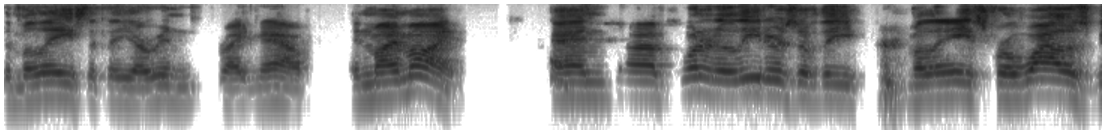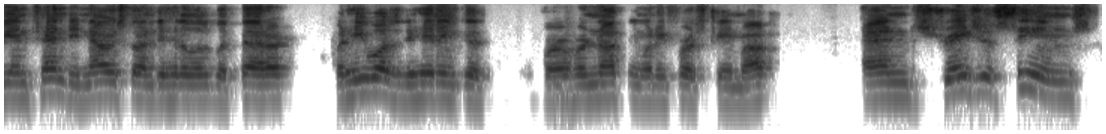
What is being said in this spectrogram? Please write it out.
the malaise that they are in right now, in my mind. And uh, one of the leaders of the malaise for a while was Benintendi. Now he's starting to hit a little bit better, but he wasn't hitting to, for, for nothing when he first came up. And strange as it seems,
